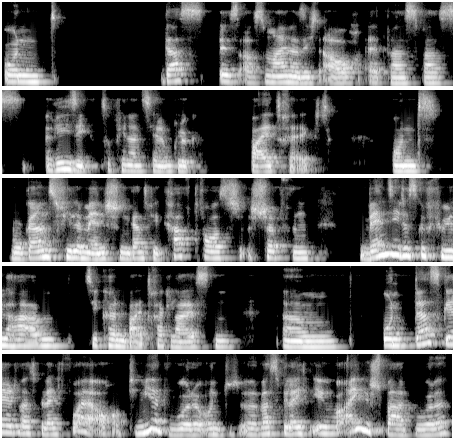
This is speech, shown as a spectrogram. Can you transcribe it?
Und das ist aus meiner Sicht auch etwas, was riesig zu finanziellem Glück beiträgt und wo ganz viele Menschen ganz viel Kraft draus schöpfen, wenn sie das Gefühl haben, sie können Beitrag leisten. Ähm, und das Geld, was vielleicht vorher auch optimiert wurde und äh, was vielleicht irgendwo eingespart wurde,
